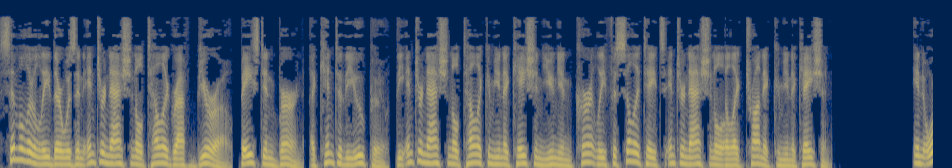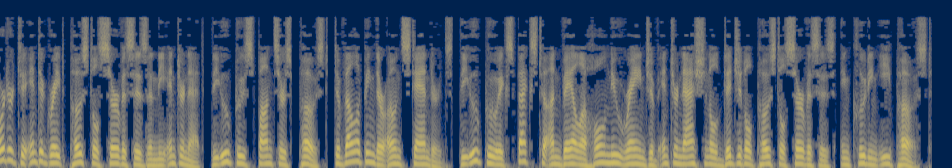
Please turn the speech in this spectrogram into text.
Similarly there was an International Telegraph Bureau, based in Bern, akin to the UPU. The International Telecommunication Union currently facilitates international electronic communication. In order to integrate postal services and the Internet, the UPU sponsors, Post, developing their own standards. The UPU expects to unveil a whole new range of international digital postal services, including e-Post.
